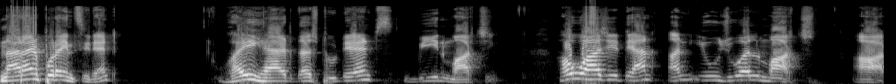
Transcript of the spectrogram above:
Narayanpura incident. Why had the students been marching? How was it an unusual march? Or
